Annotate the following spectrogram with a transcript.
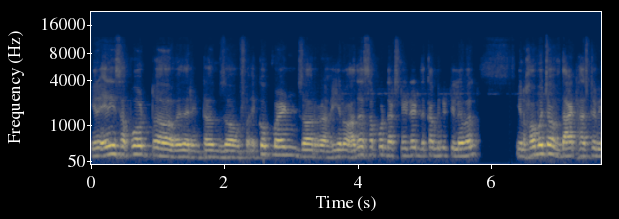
you know any support whether in terms of equipments or you know other support that's needed at the community level you know how much of that has to be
